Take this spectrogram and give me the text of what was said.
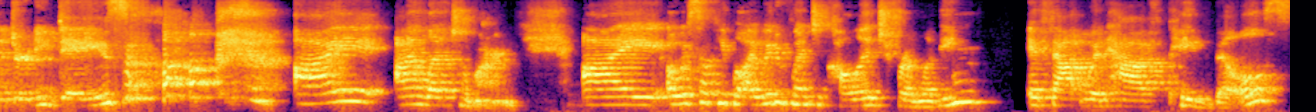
of dirty days. I I love to learn. I always tell people I would have went to college for a living if that would have paid bills.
